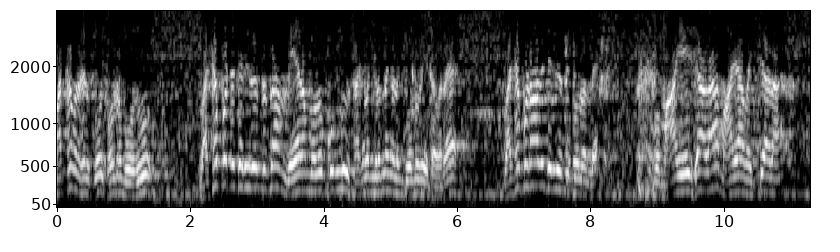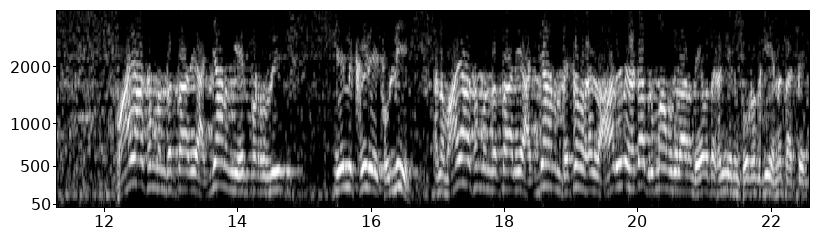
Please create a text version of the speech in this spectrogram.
மற்றவர்களுக்கோ சொல்ற போது வசப்பட்ட சரீரத்தை தான் வேதம் முழுக்கொண்டு சகல கிரந்தங்களும் சொல்றதே தவிர வசப்படாத சரீரத்தை சொல்லல. இப்ப மாயேஷாளா மாயா வச்சாளா மாயா சம்பந்தத்தாலே அஜானம் ஏற்படுறது என்று கீழே சொல்லி அந்த மாயா சம்பந்தத்தாலே அஜ்ஞானம் பெற்றவர்கள் ஆறுன்னு கேட்டா பிரம்மா முதலான தேவதைகள் என்று சொல்றதுக்கு என்ன தட்டு?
